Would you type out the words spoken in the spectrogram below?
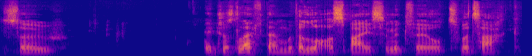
So it just left them with a lot of space in midfield to attack.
